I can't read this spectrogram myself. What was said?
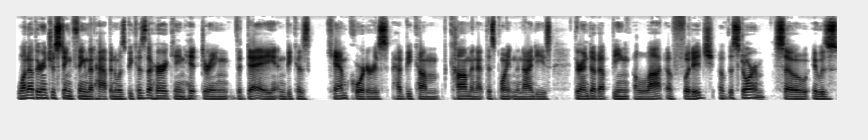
One other interesting thing that happened was because the hurricane hit during the day and because camcorders had become common at this point in the 90s, there ended up being a lot of footage of the storm. So it was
